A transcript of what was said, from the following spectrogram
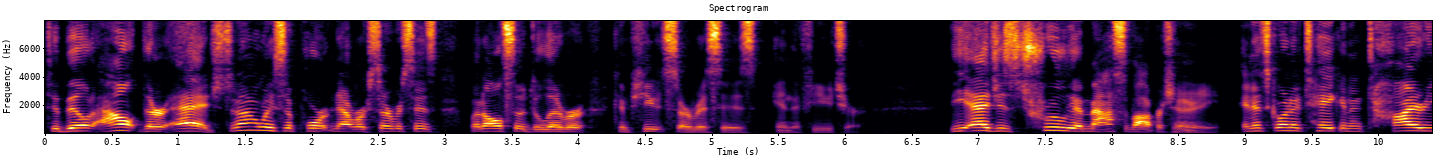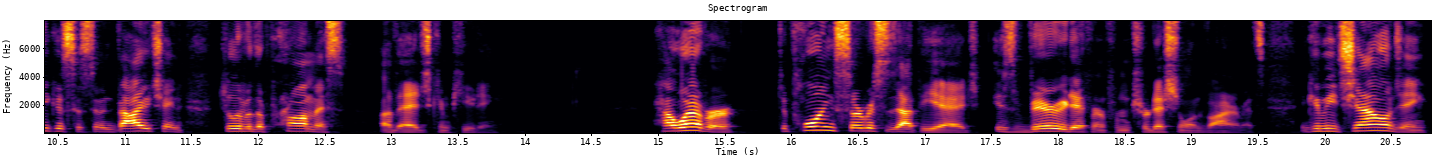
to build out their edge to not only support network services, but also deliver compute services in the future. The edge is truly a massive opportunity, and it's going to take an entire ecosystem and value chain to deliver the promise of edge computing. However, deploying services at the edge is very different from traditional environments and can be challenging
